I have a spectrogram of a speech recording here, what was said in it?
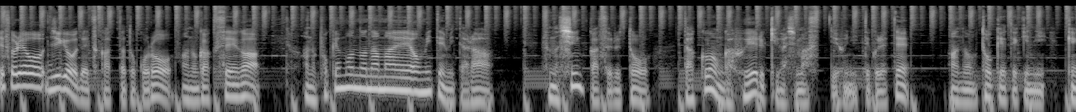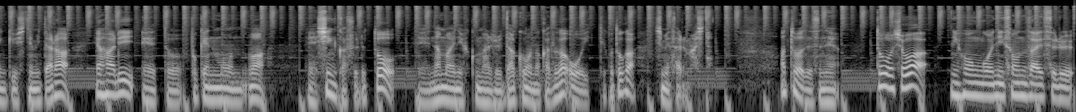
でそれを授業で使ったところあの学生があのポケモンの名前を見てみたらその進化すると濁音が増える気がしますっていうふうに言ってくれてあの統計的に研究してみたらやはり、えーと、ポケモンは、えー、進化すると、えー、名前に含まれる濁音の数が多いっていうことが示されましたあとはですね当初は日本語に存在する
